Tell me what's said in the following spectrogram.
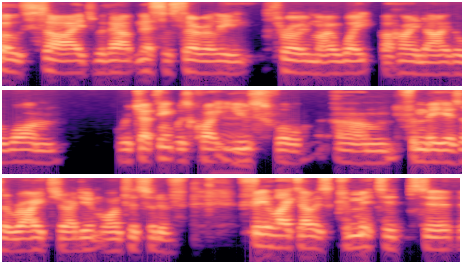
both sides without necessarily throwing my weight behind either one, which I think was quite mm. useful um, for me as a writer. I didn't want to sort of feel like I was committed to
